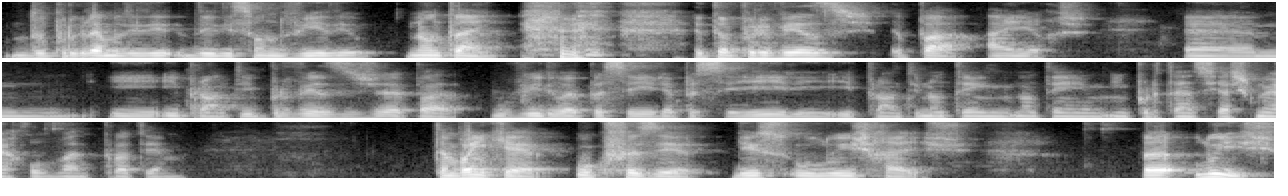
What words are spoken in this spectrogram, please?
do programa de, de edição de vídeo não tem. então, por vezes, epá, há erros. Um, e, e, pronto, e por vezes epá, o vídeo é para sair, é para sair e, e, pronto, e não tem, não tem importância, acho que não é relevante para o tema. Também quer o que fazer, disse o Luís Reis. Uh, Luís,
